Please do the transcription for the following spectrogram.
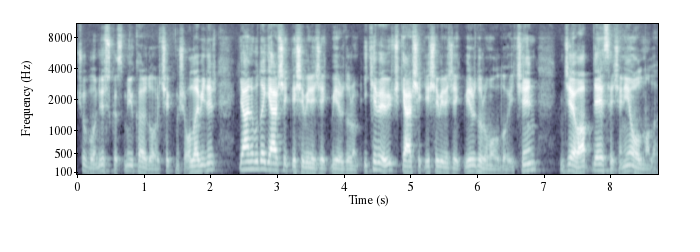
çubuğun üst kısmı yukarı doğru çıkmış olabilir. Yani bu da gerçekleşebilecek bir durum. 2 ve 3 gerçekleşebilecek bir durum olduğu için cevap D seçeneği olmalı.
